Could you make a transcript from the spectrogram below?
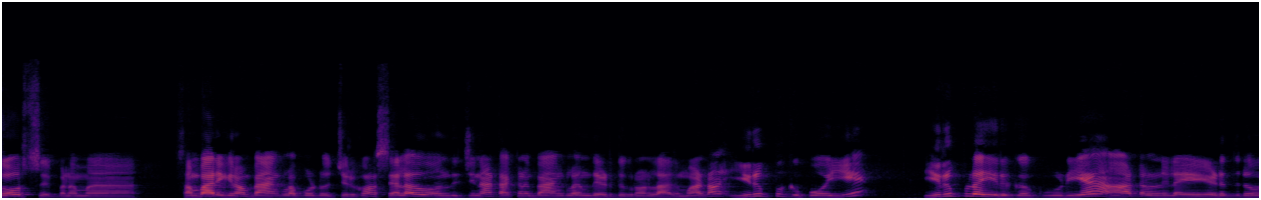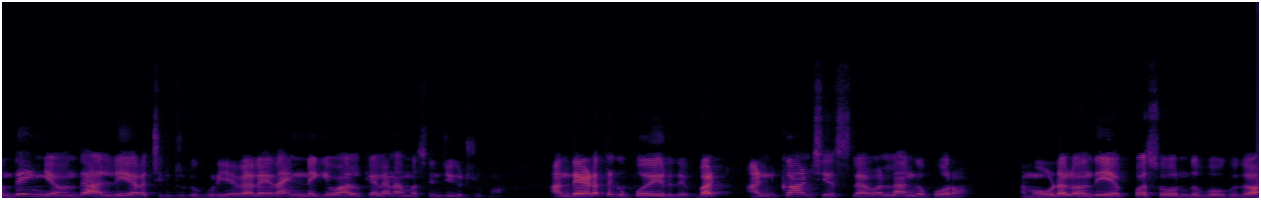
சோர்ஸ் இப்போ நம்ம சம்பாதிக்கிறோம் பேங்க்கில் போட்டு வச்சுருக்கோம். செலவு வந்துச்சுன்னா டக்குன்னு பேங்க்லேருந்து எடுத்துக்கிறோம்ல. அது மாட்டோம் இருப்புக்கு போய் இருப்பில் இருக்கக்கூடிய ஆற்றல் நிலையை எடுத்துகிட்டு வந்து இங்கே வந்து அள்ளி இறச்சிக்கிட்டு இருக்கக்கூடிய வேலையை தான் இன்றைக்கி வாழ்க்கையில் நம்ம செஞ்சுக்கிட்டு இருக்கோம். அந்த இடத்துக்கு போயிடுது பட் அன்கான்ஷியஸ் லெவலில் அங்கே போகிறோம் நம்ம உடல் வந்து எப்போ சோர்ந்து போகுதோ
